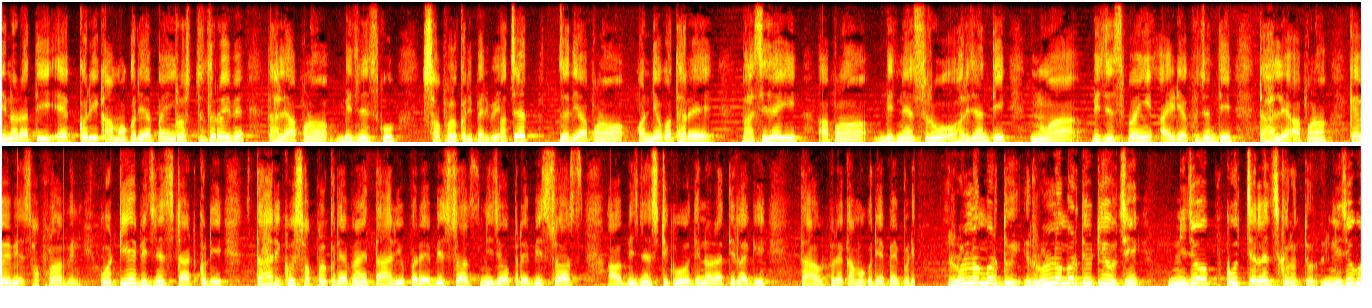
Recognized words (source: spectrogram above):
ଦିନରାତି ଏକ କରି କାମ କରିବା ପାଇଁ ପ୍ରସ୍ତୁତ ରହିବେ ତାହେଲେ ଆପଣ ବିଜନେସ୍କୁ ସଫଳ କରିପାରିବେ ନଚେତ୍ ଯଦି ଆପଣ ଅନ୍ୟ କଥାରେ ଭାସିଯାଇ ଆପଣ ବିଜନେସ୍ରୁ ଓହରି ଯାଆନ୍ତି ନୂଆ ବିଜନେସ୍ ପାଇଁ ଆଇଡ଼ିଆ ଖୋଜନ୍ତି ତାହେଲେ ଆପଣ କେବେ ବି ସଫଳ ହେବେନି ଗୋଟିଏ ବିଜନେସ୍ ଷ୍ଟାର୍ଟ କରି ତାହାରିକୁ ସଫଳ କରିବା ପାଇଁ ତାହାରି ଉପରେ ବିଶ୍ୱାସ ନିଜ ଉପରେ ବିଶ୍ୱାସ ଆଉ ବିଜନେସ୍ଟିକୁ ଦିନରାତି ଲାଗି ତାହା ଉପରେ କାମ କରିବା ପାଇଁ ପଡ଼ିବ রুল নম্বর দুই রুল নম্বর দুইটি হচ্ছে নিজকু চ্যালেঞ্জ করতু নিজকু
